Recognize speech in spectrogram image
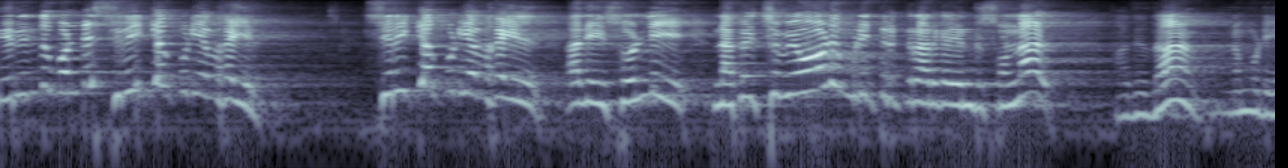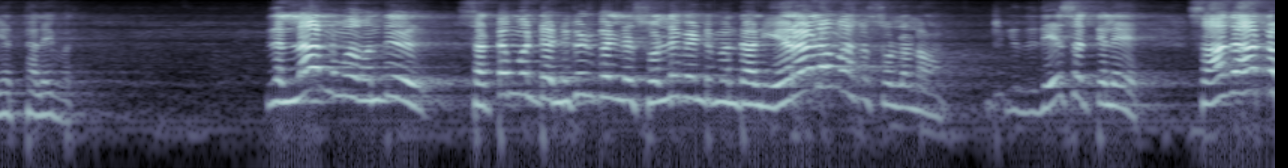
தெரிந்து கொண்டு சிரிக்கக்கூடிய வகையில் சிரிக்கக்கூடிய வகையில் அதை சொல்லி நகைச்சுவையோடு முடித்திருக்கிறார்கள் என்று சொன்னால் அதுதான் நம்முடைய தலைவர். இதெல்லாம் நம்ம வந்து சட்டமன்ற நிகழ்வுகளில் சொல்ல வேண்டும் என்றால் ஏராளமாக சொல்லலாம். இந்த தேசத்திலே சாதாரண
